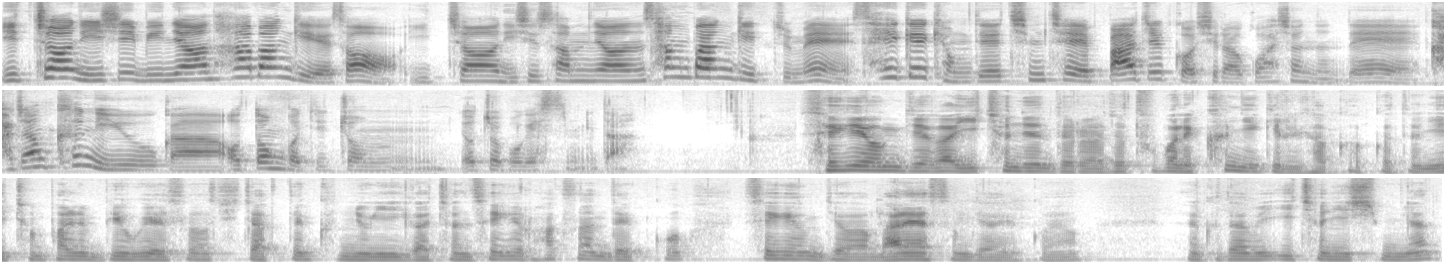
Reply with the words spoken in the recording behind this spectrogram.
2022년 하반기에서 2023년 상반기쯤에 세계 경제 침체에 빠질 것이라고 하셨는데 가장 큰 이유가 어떤 건지 좀 여쭤보겠습니다. 세계 경제가 2000년 들어와서 두 번의 큰 위기를 겪었거든요. 2008년 미국에서 시작된 금융위기가 전 세계로 확산됐고 세계 경제가 만회 성장했고요. 그 다음에 2020년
